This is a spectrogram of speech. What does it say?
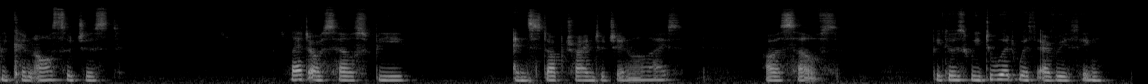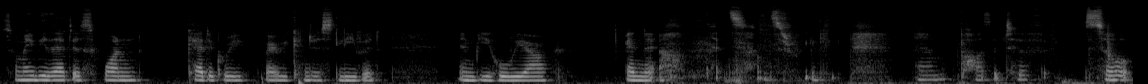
we can also just let ourselves be and stop trying to generalize ourselves because we do it with everything. So maybe that is one category where we can just leave it and be who we are. And oh, that sounds really um, positive. So,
